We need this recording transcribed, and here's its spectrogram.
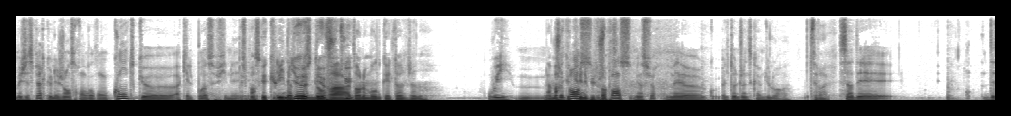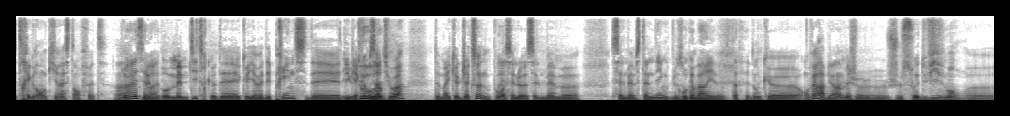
Mais j'espère que les gens se rendront compte que à quel point ce film est. Je pense que Queen a mieux- plus d'aura dans le monde qu'Elton John. Oui, La je marque pense, Queen est plus je forte. pense, bien sûr. Mais euh, Elton John, c'est quand même du lourd. hein. C'est vrai. C'est un des des très grands qui restent en fait. hein. Ouais, Même- vrai. Au même titre que des qu'il y avait des Prince, des, des gars U2, comme ça, hein. tu vois, de Michael Jackson. Pour Ouais. moi, c'est le c'est le même euh, c'est le même standing plus Gros ou moins. gabarit, oui, tout à fait. Donc euh, on verra bien, mais je, je souhaite vivement euh,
